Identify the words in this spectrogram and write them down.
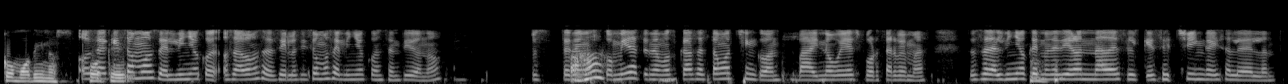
comodinos. O sea que somos el niño, con, o sea, vamos a decirlo, si somos el niño consentido, ¿no? Pues tenemos comida, tenemos casa, estamos chingón, bye, no voy a esforzarme más. Entonces el niño que no le dieron nada es el que se chinga y sale adelante.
